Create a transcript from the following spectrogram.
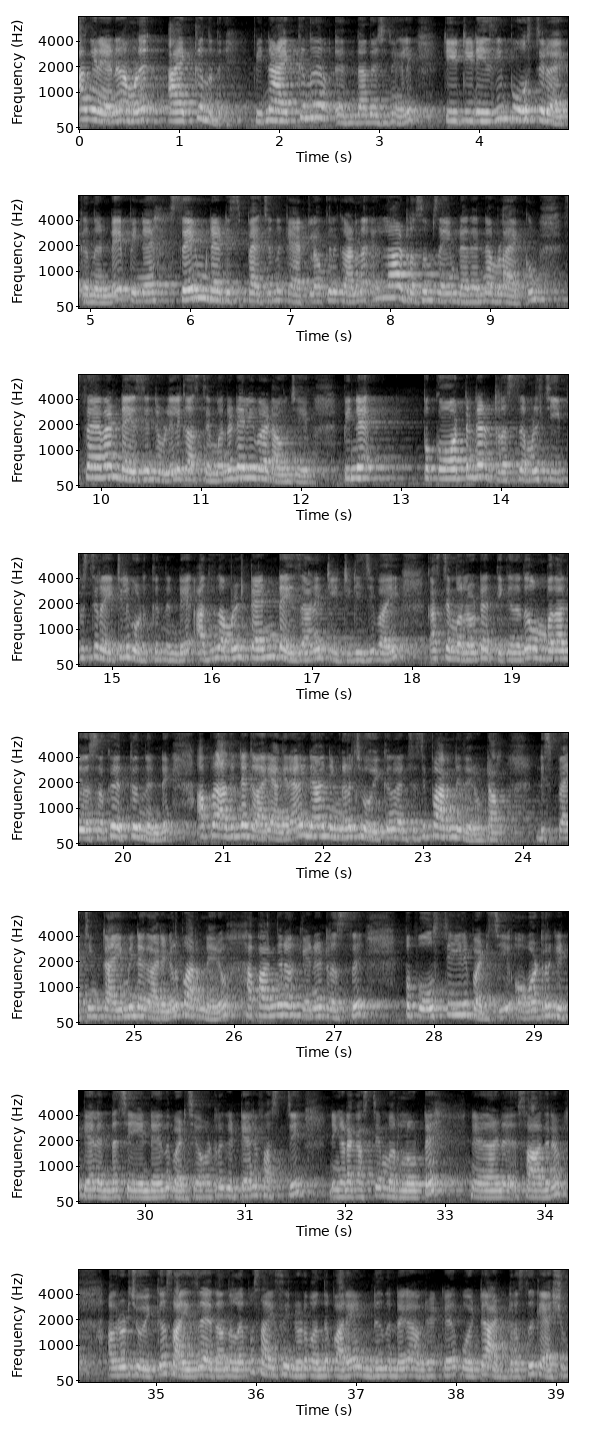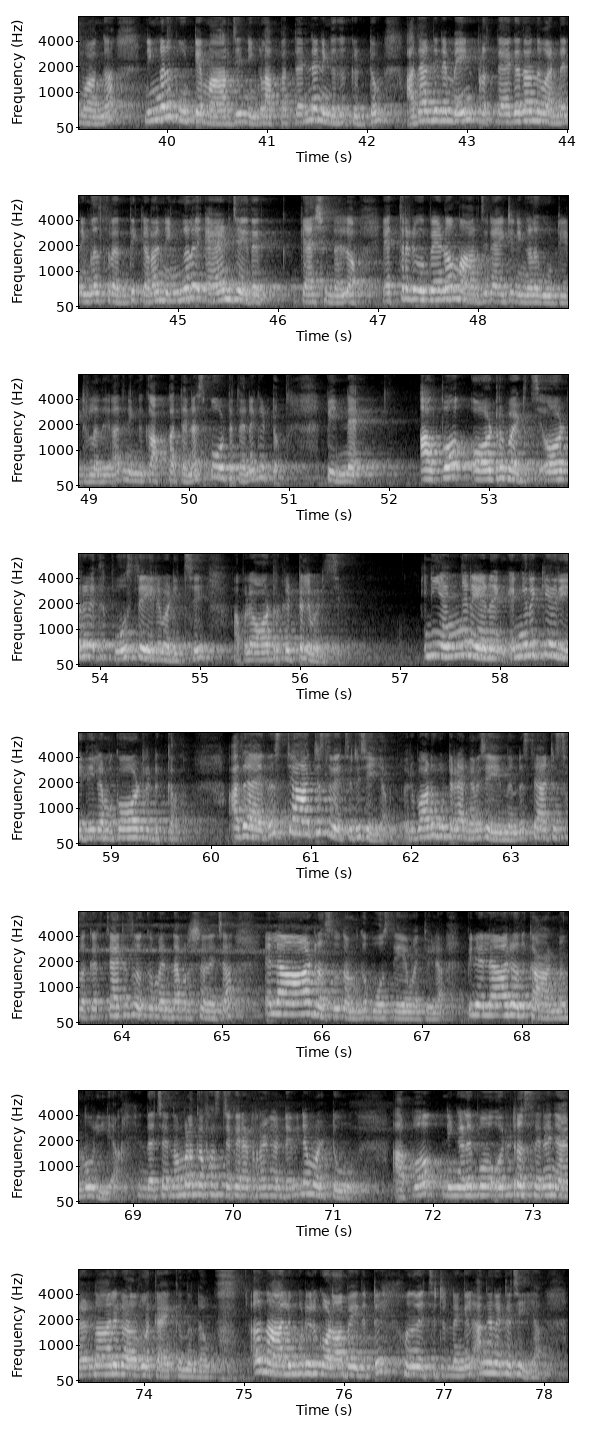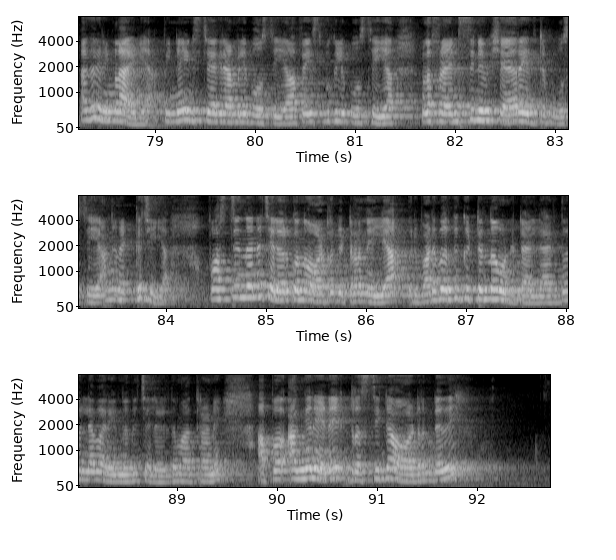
അങ്ങനെയാണ് നമ്മൾ അയക്കുന്നത്. പിന്നെ അയക്കുന്നത് എന്താണെന്ന് വെച്ചിട്ടുണ്ടെങ്കിൽ ടി ടി ഡി സിയും പോസ്റ്റിലും അയക്കുന്നുണ്ട്. പിന്നെ സെയിം ഡേ ഡിസ്പാച്ച് എന്ന് കാറ്റലോഗിൽ കാണുന്ന എല്ലാ ഡ്രസ്സും സെയിം ഡേ തന്നെ നമ്മൾ അയക്കും. സെവൻ ഡേയ്സിന്റെ ഉള്ളിൽ കസ്റ്റമറിന് ഡെലിവേർഡ് ആവും ചെയ്യും. പിന്നെ ഇപ്പോൾ കോട്ടന്റെ ഡ്രസ്സ് നമ്മൾ ചീപ്പസ്റ്റ് റേറ്റിൽ കൊടുക്കുന്നുണ്ട്. അത് നമ്മൾ ടെൻ ഡേയ്സ് ആണ് ടി ടി ഡി ജി വഴി കസ്റ്റമറിലോട്ട് എത്തിക്കുന്നത്. ഒമ്പതാം ദിവസമൊക്കെ എത്തുന്നുണ്ട്. അപ്പോൾ അതിന്റെ കാര്യം അങ്ങനെ ഞാൻ നിങ്ങൾ ചോദിക്കുന്നതനുസരിച്ച് പറഞ്ഞു തരും കേട്ടോ ഡിസ്പാച്ചിങ് ടൈമിന്റെ കാര്യങ്ങൾ പറഞ്ഞു തരും. അപ്പോൾ അങ്ങനെയൊക്കെയാണ് ഡ്രസ്സ് ഇപ്പോൾ പോസ്റ്റ് ചെയ്യൽ പഠിച്ച് ഓർഡർ കിട്ടിയാൽ എന്താ ചെയ്യേണ്ടതെന്ന് പഠിച്ച് ഓർഡർ കിട്ടിയാൽ ഫസ്റ്റ് നിങ്ങളുടെ കസ്റ്റമറിലോട്ട് സാധനം അവരോട് ചോദിക്കുക സൈസ് ഏതാണെന്നുള്ളത് ഇപ്പോൾ സൈസ് എന്നോട് വന്ന് പറയാൻ ഉണ്ടെന്നുണ്ടെങ്കിൽ അവരൊക്കെ പോയിട്ട് അഡ്രസ്സ് ക്യാഷും വാങ്ങുക. നിങ്ങൾ കൂട്ടിയ മാർജിൻ നിങ്ങൾ അപ്പം തന്നെ നിങ്ങൾക്ക് കിട്ടും. അതാണ് അതിന്റെ മെയിൻ പ്രത്യേകത എന്ന് പറഞ്ഞാൽ നിങ്ങൾ ശ്രദ്ധിക്കണം. നിങ്ങൾ ഏൺ ചെയ്ത ക്യാഷ് ഉണ്ടല്ലോ. എത്ര രൂപയാണോ മാർജിനായിട്ട് നിങ്ങൾ കൂട്ടിയിട്ടുള്ളത്. അത് നിങ്ങൾക്ക് അപ്പം തന്നെ സ്പോട്ടിൽ തന്നെ കിട്ടും. പിന്നെ അപ്പോൾ ഓർഡർ പഠിച്ച് ഓർഡർ പോസ്റ്റ് ചെയ്യൽ പഠിച്ച് അപ്പോൾ ഓർഡർ കിട്ടൽ പഠിച്ച്. ഇനി എങ്ങനെയാണ് എങ്ങനെയൊക്കെ രീതിയിൽ നമുക്ക് ഓർഡർ എടുക്കാം? അതായത് സ്റ്റാറ്റസ് വെച്ചിട്ട് ചെയ്യാം. ഒരുപാട് കൂട്ടർ അങ്ങനെ ചെയ്യുന്നുണ്ട്. സ്റ്റാറ്റസ് വെക്കുക സ്റ്റാറ്റസ് വെക്കുമ്പോൾ എന്താ പ്രശ്നം എന്ന് വെച്ചാൽ എല്ലാ ഡ്രസ്സും നമുക്ക് പോസ്റ്റ് ചെയ്യാൻ പറ്റില്ല പിന്നെ എല്ലാവരും അത് കാണണമെന്നില്ല എന്താ വെച്ചാൽ നമ്മളൊക്കെ ഫസ്റ്റ് ഒക്കെ രണ്ടെണ്ണം കണ്ട് പിന്നെ മുളിട്ട് പോകും. അപ്പോൾ നിങ്ങളിപ്പോൾ ഒരു ഡ്രസ്സിനെ ഞാനൊരു നാല് കളറിലൊക്കെ അയക്കുന്നുണ്ടാവും. അത് നാലും കൂടി ഒരു കൊളാബ് ചെയ്തിട്ട് ഒന്ന് വെച്ചിട്ടുണ്ടെങ്കിൽ അങ്ങനെയൊക്കെ ചെയ്യാം. അതൊക്കെ നിങ്ങളെ ഐഡിയ പിന്നെ ഇൻസ്റ്റാഗ്രാമിൽ പോസ്റ്റ് ചെയ്യുക ഫേസ്ബുക്കിൽ പോസ്റ്റ് ചെയ്യുക നിങ്ങളെ ഫ്രണ്ട്സിന് ഷെയർ ചെയ്തിട്ട് പോസ്റ്റ് ചെയ്യുക അങ്ങനെയൊക്കെ ചെയ്യാം. ഫസ്റ്റ് തന്നെ ചിലർക്കൊന്നും ഓർഡർ കിട്ടണമെന്നില്ല. ഒരുപാട് പേർക്ക് കിട്ടുന്നത് കൊണ്ടിട്ട് എല്ലാവരും അല്ല പറയുന്നത് ചിലർക്ക് മാത്രമാണ് അപ്പോൾ അങ്ങനെയാണ് ഡ്രസ്സിന്റെ ഓർഡറിന്റെത്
